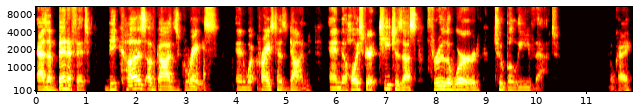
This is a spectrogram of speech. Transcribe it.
as a benefit because of God's grace and what Christ has done. And the Holy Spirit teaches us through the word to believe that. Okay.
